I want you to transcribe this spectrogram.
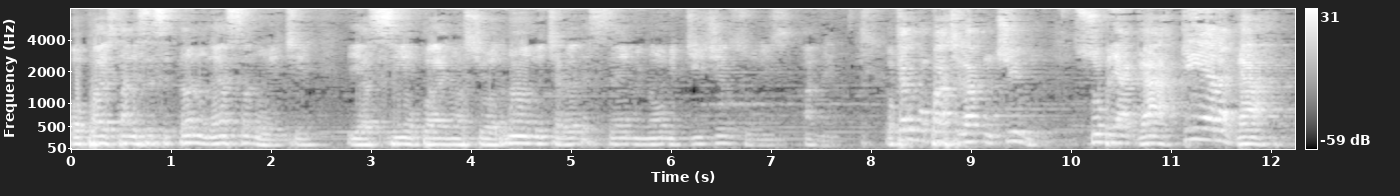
ó Pai, está necessitando nessa noite. E assim, ó Pai, nós te oramos e te agradecemos em nome de Jesus. Amém. Eu quero compartilhar contigo sobre Agar. Quem era Agar?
